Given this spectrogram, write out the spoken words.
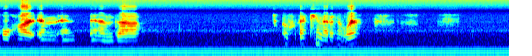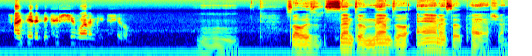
whole heart, and and and uh, oh, that came out of nowhere. I did it because she wanted me to. Mm. So it's sentimental and it's a passion.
